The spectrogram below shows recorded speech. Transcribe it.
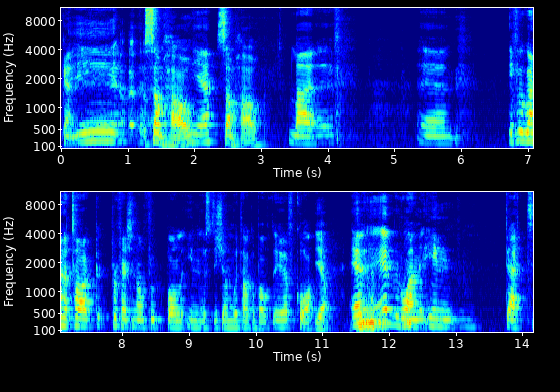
Can, Yeah, uh, somehow, Yeah. somehow. Like, uh, um, if we're gonna talk professional football in Östersund, we talk about ÖFK. Yeah. Everyone in that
